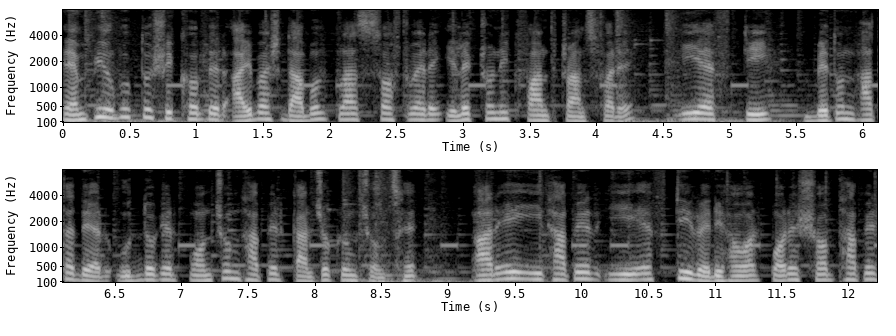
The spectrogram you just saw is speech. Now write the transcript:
এমপিওভুক্ত শিক্ষকদের আইবাস ডাবল প্লাস সফটওয়্যারে ইলেকট্রনিক ফান্ড ট্রান্সফারে ইএফটি বেতন ভাতা দেওয়ার উদ্যোগের পঞ্চম ধাপের কার্যক্রম চলছে। আর এই ই ধাপের ইএফটি রেডি হওয়ার পরে সব ধাপের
